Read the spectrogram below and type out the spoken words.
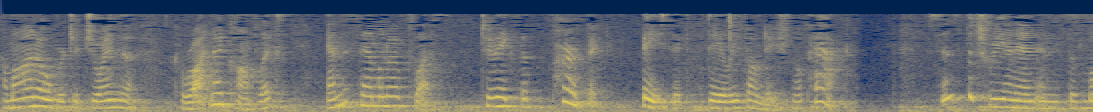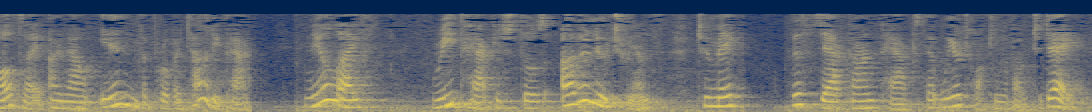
come on over to join the carotenoid complex and the Salmon Oil Plus to make the perfect basic daily foundational pack. Since the Tre-en-en and the Multi are now in the Pro Vitality Pack, Neolife repackaged those other nutrients to make the stack on packs that we are talking about today.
